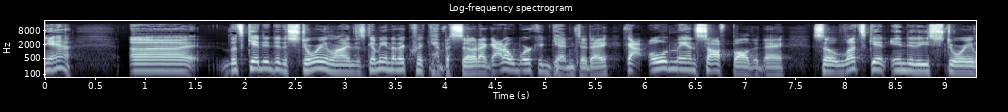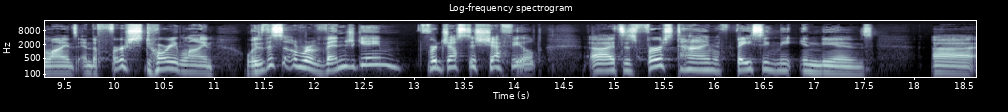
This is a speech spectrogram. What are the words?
yeah, uh, let's get into the storylines. It's going to be another quick episode. I got to work again today. Got old man softball today. So let's get into these storylines. And the first storyline was this a revenge game for Justus Sheffield? Uh, it's his first time facing the Indians. Uh,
